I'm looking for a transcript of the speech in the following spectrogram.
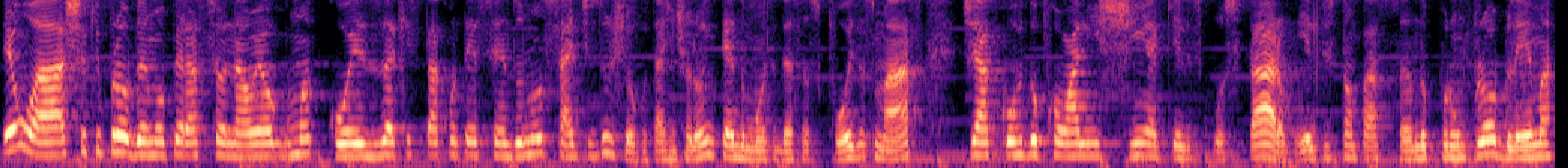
Eu acho que problema operacional é alguma coisa que está acontecendo no site do jogo, tá, gente? Eu não entendo muito dessas coisas, mas de acordo com a listinha que eles postaram, eles estão passando por um problema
